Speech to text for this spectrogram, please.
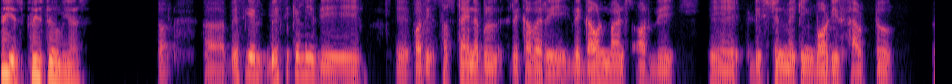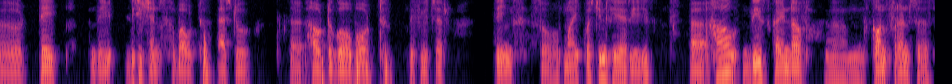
Please, please do. Yes. Uh, basically, basically the uh, for the sustainable recovery, the governments or the uh, decision-making bodies have to uh, take the decisions about as to uh, how to go about the future things. So my question here is uh, how these kind of um, conferences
